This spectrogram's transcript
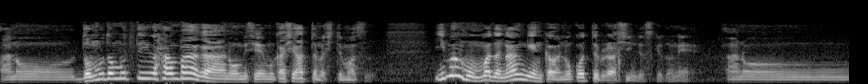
あの、ドムドムっていうハンバーガーのお店昔あったの知ってます？今もまだ何軒かは残ってるらしいんですけどね。あの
